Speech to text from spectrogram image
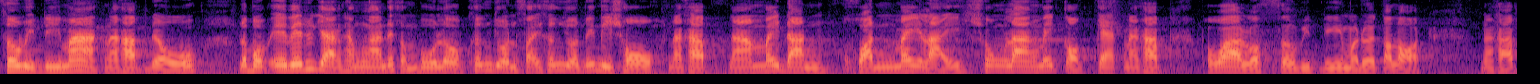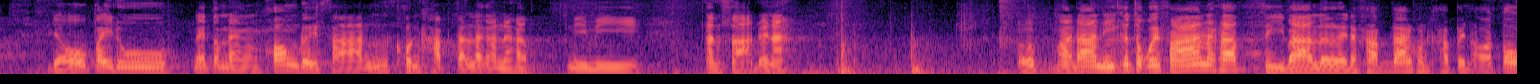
เซอร์วิสดีมากนะครับ เดี๋ยว ระบบเอเทุกอย่างทำงานได้สมบูรณ์ระบบเครื่องยนต์ไฟเครื่องยนต์ไม่มีโชว์นะครับน้ำไม่ดันควันไม่ไหล ช่วงล่างไม่กอกแกกนะครับ เพราะว่ารถเซอร์วิสดีมาโดยตลอดนะครับ เดี๋ยวไปดูในตำแหน่งห้องโดยสารคนขับกันแล้วกันนะครับ นี่มีกันสาดด้วยนะปึ๊บมาด้านนี้กระจกไฟฟ้านะครับ4บานเลยนะครับ ด้านคนขับเป็นออโต้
